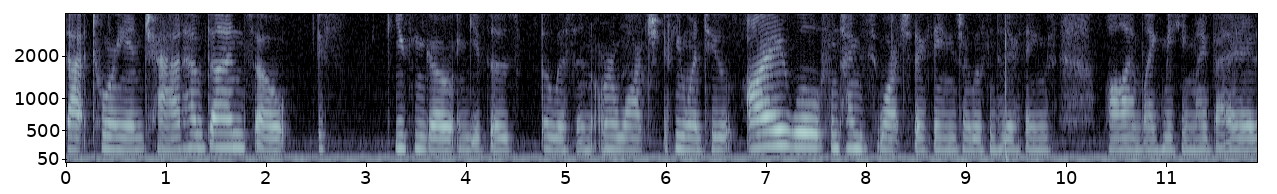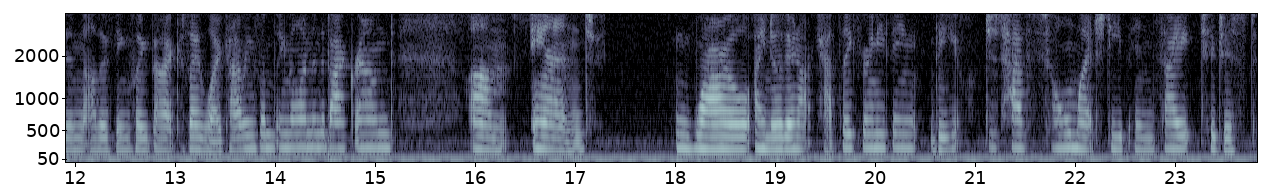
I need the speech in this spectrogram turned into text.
that Tori and Chad have done. So you can go and give those a listen or a watch if you want to. I will sometimes watch their things or listen to their things while I'm like making my bed and other things like that because I like having something on in the background. Um, and while I know they're not Catholic or anything, they just have so much deep insight to just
